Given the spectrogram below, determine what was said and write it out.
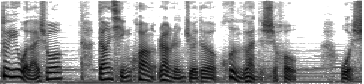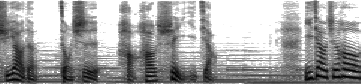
对于我来说，当情况让人觉得混乱的时候，我需要的总是好好睡一觉。一觉之后，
